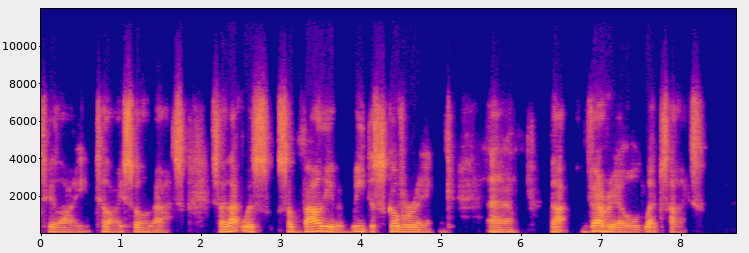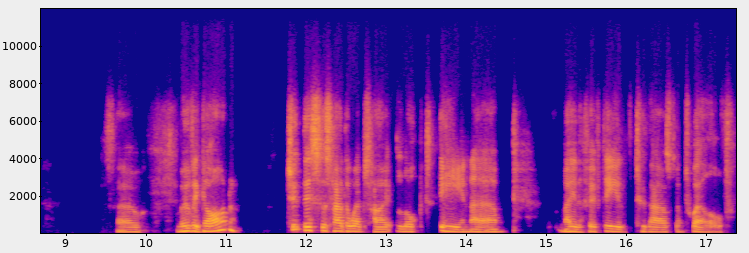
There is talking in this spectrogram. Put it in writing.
till I till I saw that. So that was some value in rediscovering um, that very old website. So moving on, to, this is how the website looked in um, May the 15th, 2012.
